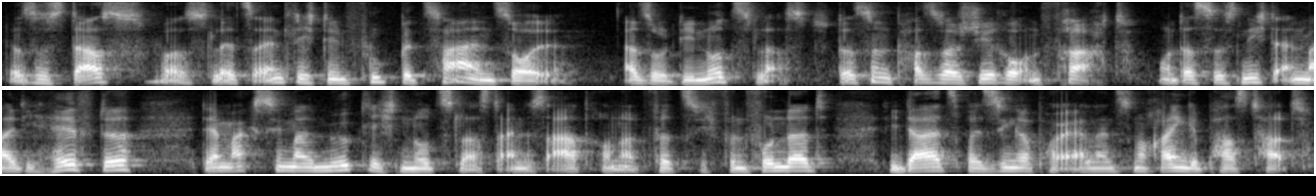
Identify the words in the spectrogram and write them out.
das ist das, was letztendlich den Flug bezahlen soll also die Nutzlast, das sind Passagiere und Fracht. Und das ist nicht einmal die Hälfte der maximal möglichen Nutzlast eines A340-500, die da jetzt bei Singapore Airlines noch reingepasst hat.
